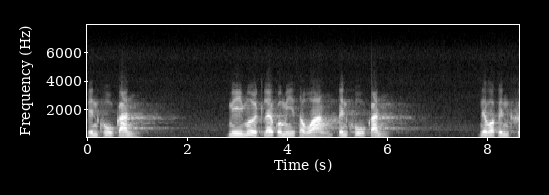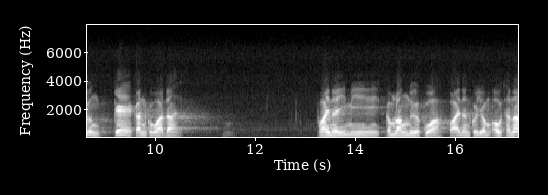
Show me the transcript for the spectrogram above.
เป็นคู่กัน มีมืดแล้วก็มีสว่างเป็นคู่กันเรียกว่าเป็นเครื่องแก้กันก็ว่าได้ ฝ่ายไหนมีกำลังเหนือกว่า ฝ่ายนั้นก็ย่อมเอาชนะ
